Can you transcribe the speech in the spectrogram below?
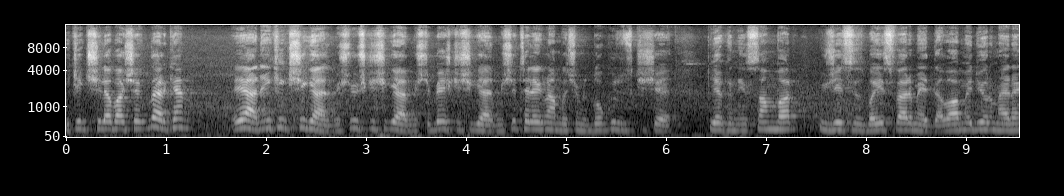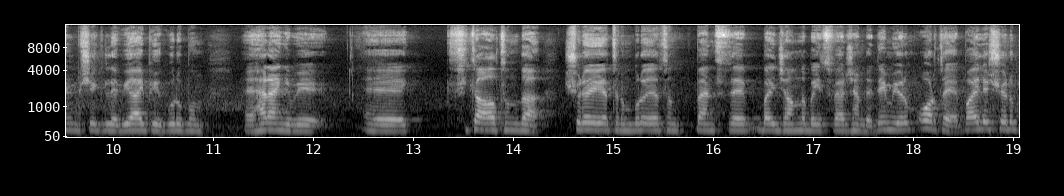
İki kişiyle başladık derken e, yani iki kişi gelmişti, üç kişi gelmişti, beş kişi gelmişti. Telegram'da şimdi 900 kişiye yakın insan var. Ücretsiz bahis vermeye devam ediyorum. Herhangi bir şekilde VIP grubum e, herhangi bir e, site altında şuraya yatırın buraya yatırın ben size canlı bahis vereceğim de demiyorum. Ortaya paylaşıyorum.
